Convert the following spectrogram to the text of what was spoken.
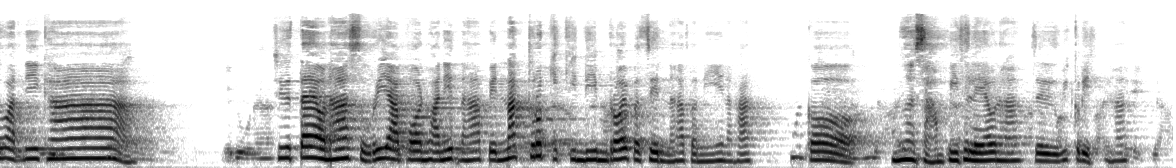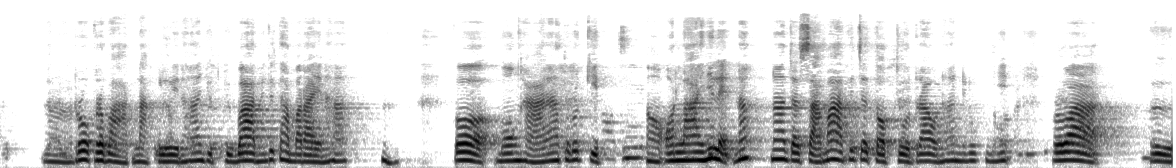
สวัสดีค่ะเดี๋ยวดูนะฮะชื่อแต้วนะฮะสุริยาพรพาณิชย์นะฮะเป็นนักธุรกิจกินดีมร้อยเปอร์เซ็นต์นะฮะตอนนี้นะคะ ก็เมื่อสามปีที่แล้วนะฮะเจอวิกฤตนะฮะอ่าโรคระบาดหนักเลยนะฮะหยุดอยู่บ้านไม่ได้ทำอะไรนะฮะก็มองหานะธุรกิจอ่าออนไลน์นี่แหละนะน่าจะสามารถที่จะตอบโจทย์เรานะฮะในยุคนี้ เพราะว่าเออ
